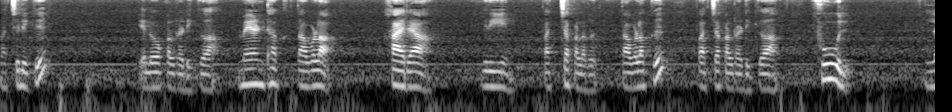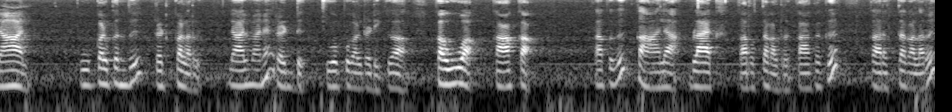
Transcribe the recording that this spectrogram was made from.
മച്ചലിക്ക് യെല്ലോ കളർ അടിക്കുക. മേണ്ഠക് തവള. ഹര. ഗ്രീൻ പച്ച കളർ തവളക്ക് പച്ച കളർ അടിക്കുക. ഫൂൽ ലാൽ. പൂക്കൾക്ക് എന്ത് റെഡ് കളർ ലാൽമാന റെഡ്. ചുവപ്പ് കളർ അടിക്കുക. കൗവ കാക്ക. കാക്കക്ക് കാല. ബ്ലാക്ക് കറുത്ത കളർ കാക്കക്ക് കറുത്ത കളർ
